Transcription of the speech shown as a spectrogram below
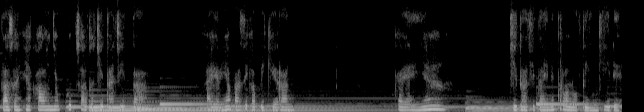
rasanya kalau nyebut satu cita-cita, akhirnya pasti kepikiran. Kayaknya cita-cita ini terlalu tinggi deh.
